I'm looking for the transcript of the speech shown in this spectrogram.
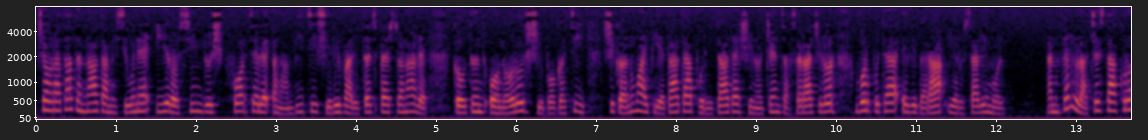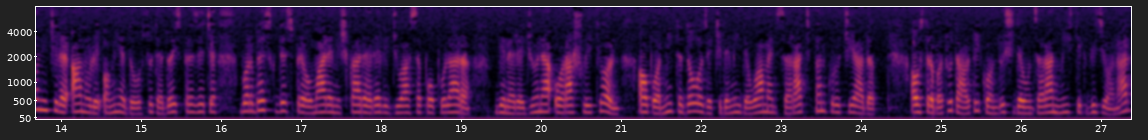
și-au ratat în alta misiune, irosindu-și forțele în ambiții și rivalități personale, căutând onoruri și bogății, și că numai pietatea, puritatea și inocența săracilor vor putea elibera Ierusalimul. În felul acesta, cronicile anului 1212 vorbesc despre o mare mișcare religioasă populară. Din regiunea orașului Köln au pornit 20.000 de oameni săraci în cruciadă. Au străbătut Alpii conduși de un țăran mistic vizionar,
